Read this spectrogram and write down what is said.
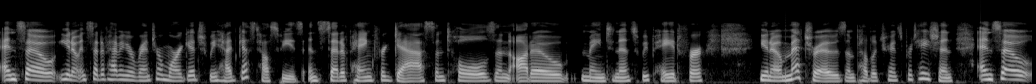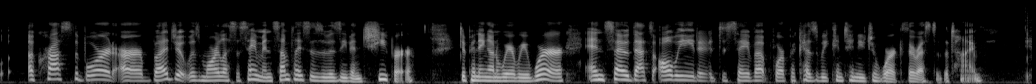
And so, you know, instead of having a rent or mortgage, we had guest house fees. Instead of paying for gas and tolls and auto maintenance, we paid for, you know, metros and public transportation. And so across the board, our budget was more or less the same. In some places, it was even cheaper, depending on where we were. And so that's all we needed to save up for because we continued to work the rest of the time. Yeah.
